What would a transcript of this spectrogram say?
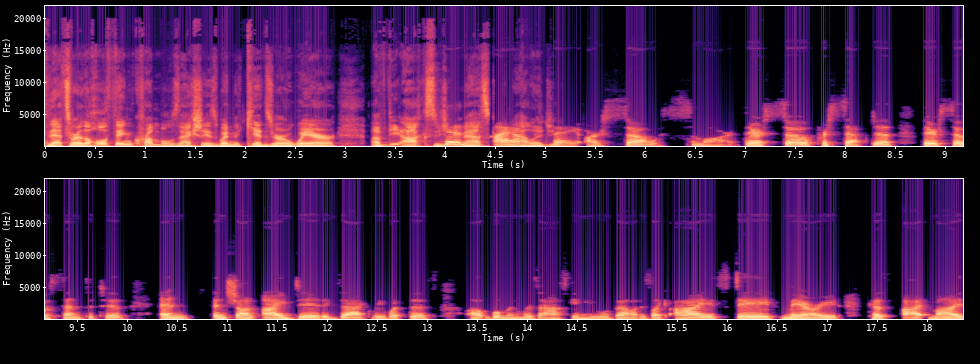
That's where the whole thing crumbles. Actually, is when the kids are aware of the oxygen kids, mask I analogy. have to say, are so smart. They're so perceptive. They're so sensitive. And and Shaun, I did exactly what this uh, woman was asking you about. Is like I stayed married because I my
